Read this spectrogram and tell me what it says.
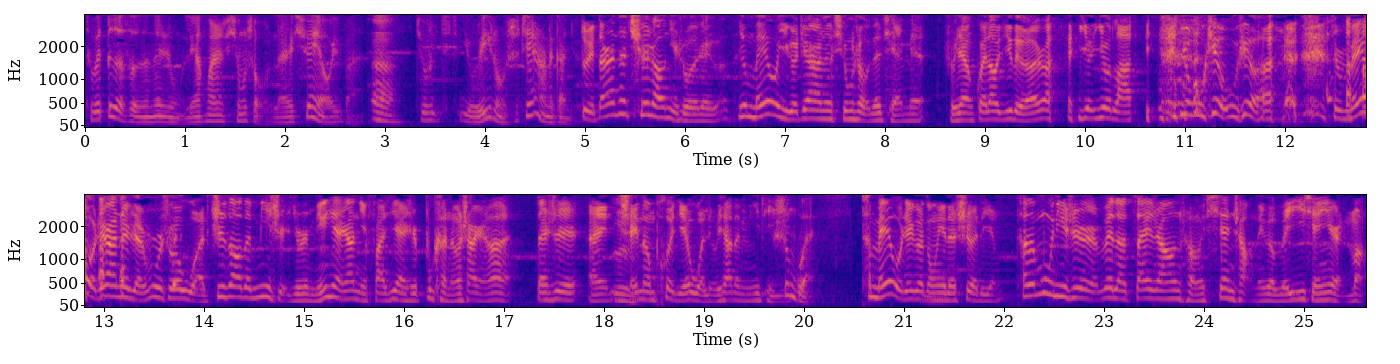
特别嘚瑟的那种连环凶手来炫耀一般，嗯就是有一种是这样的感觉。对，但是他缺少你说的这个，他就没有一个这样的凶手在前面。首先，怪盗基德是吧？又又拉又 U Q U Q 啊，就是没有这样的人物，说我制造的密室就是明显让你发现是不可能杀人案，但是哎，谁能破解我留下的谜题？顺拐，他没有这个东西的设定，他的目的是为了栽赃成现场那个唯一嫌疑人嘛。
